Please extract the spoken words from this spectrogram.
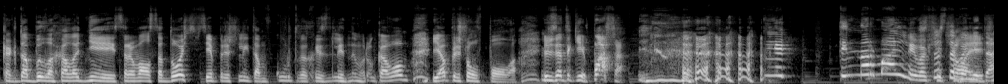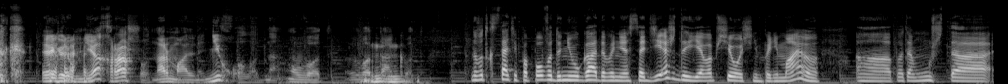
когда было холоднее и срывался дождь, все пришли там в куртках и с длинным рукавом, я пришел в поло. И все такие, Паша, ты нормальный вообще Что с тобой не человечек». так? Я говорю, мне хорошо, нормально, не холодно. Вот, вот так вот. Ну вот, кстати, по поводу неугадывания с одеждой, я вообще очень понимаю, а, потому что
